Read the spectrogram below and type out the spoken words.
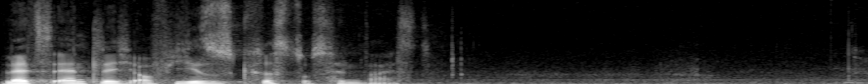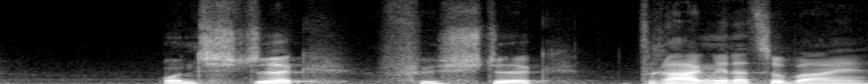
letztendlich auf Jesus Christus hinweist. Und Stück für Stück tragen wir dazu bei,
